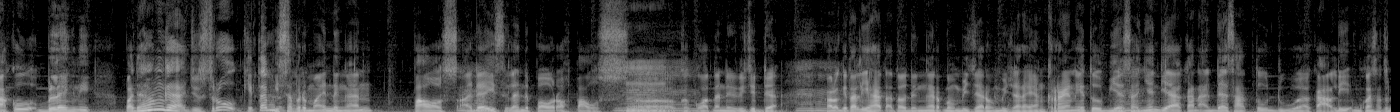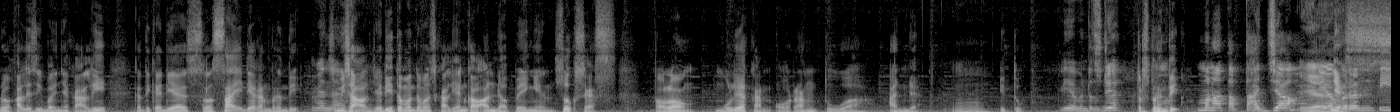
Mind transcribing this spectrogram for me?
Aku blank nih. Padahal enggak, justru kita bisa bermain dengan pause. Ada istilah the power of pause, eh, kekuatan dari jeda. Kalau kita lihat atau dengar pembicara-pembicara yang keren itu, biasanya dia akan ada satu dua kali, bukan satu dua kali sih banyak kali. Ketika dia selesai, dia akan berhenti. Benar. Misal, jadi teman-teman sekalian, kalau anda pengen sukses, tolong muliakan orang tua anda. Itu Iya bener terus dia terus berhenti. menatap tajam Iya. dia Yes. berhenti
